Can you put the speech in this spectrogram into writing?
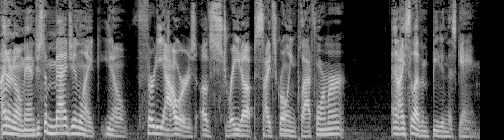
I don't know, man. Just imagine like, you know, 30 hours of straight up side scrolling platformer and I still haven't beaten this game.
